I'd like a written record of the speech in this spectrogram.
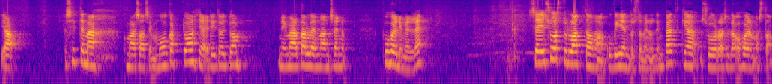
Ja sitten mä, kun mä saan sen muokattua ja editoitua, niin mä tallennan sen puhelimelle. Se ei suostu lataamaan kuin 15 minuutin pätkiä suoraan sieltä ohjelmasta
